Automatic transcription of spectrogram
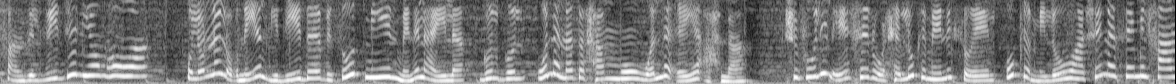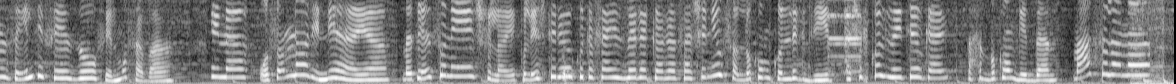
ال fans الفيديو اليوم هو. قولوا لنا الأغنية الجديدة بصوت مين من العيلة. جلجل ولا ندى حمو ولا آية أحلى. شوفوا لي الآخر وحلوا كمان السؤال وكملوا عشان أسامي ال fans اللي فازوا في المسابقة. هنا وصلنا للنهاية. ما تنسوناش في ال like والاشتراك وتفعيل زر الجرس عشان يوصل لكم كل جديد. أشوفكم الفيديو الجاي. بحبكم جدا. مع السلامة.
